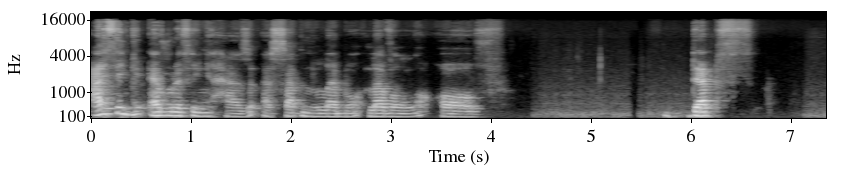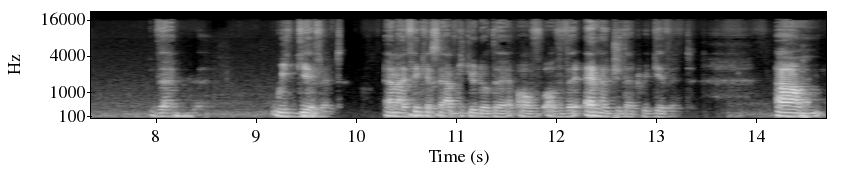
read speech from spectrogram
I think everything has a certain level level of depth that we give it, and I think it's the aptitude of the of, of the energy that we give it. Um,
